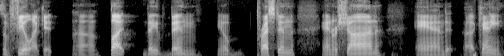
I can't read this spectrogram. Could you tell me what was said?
doesn't feel like it, uh, but they've been, you know, Preston and Rashan and uh, Kenny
